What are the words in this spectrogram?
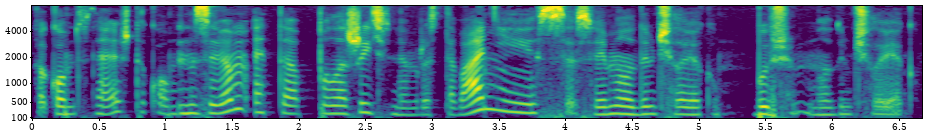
каком-то, знаешь, таком, назовем это положительном расставании со своим молодым человеком, бывшим молодым человеком,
